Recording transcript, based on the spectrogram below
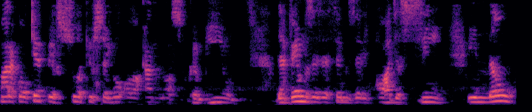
para qualquer pessoa que o Senhor colocar no nosso caminho. Devemos exercer misericórdia sim e não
